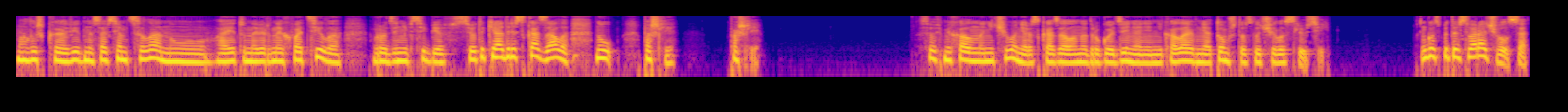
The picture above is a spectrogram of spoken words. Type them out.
Малышка, видно, совсем цела, ну, а эту, наверное, хватило, вроде не в себе. Все-таки адрес сказала. Ну, пошли, пошли. Софья Михайловна ничего не рассказала на другой день Ане Николаевне о том, что случилось с Люсей. Госпиталь сворачивался.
